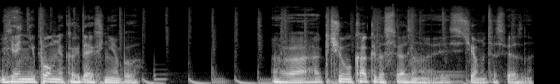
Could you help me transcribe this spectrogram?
Я не помню, когда их не было. А к чему, как это связано и с чем это связано?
